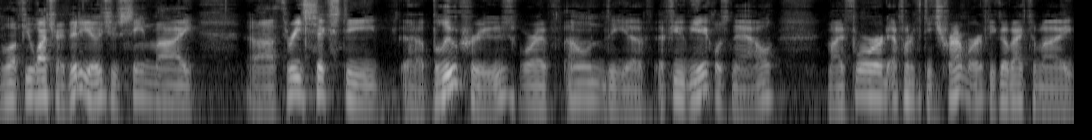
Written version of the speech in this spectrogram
well, if you watch my videos, you've seen my uh, 360 uh, Blue Cruise, where I've owned the uh, a few vehicles now. My Ford F-150 Tremor, if you go back to my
